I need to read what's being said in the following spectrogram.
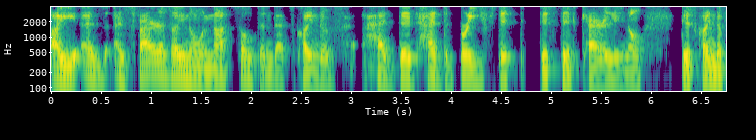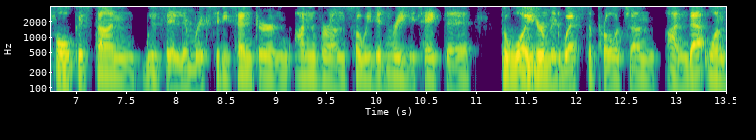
I as as far as I know, not something that's kind of had the had the brief that this did Carol, you know. This kind of focused on we'll say Limerick City Centre and Enveron, so we didn't really take the the wider Midwest approach on on that one.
